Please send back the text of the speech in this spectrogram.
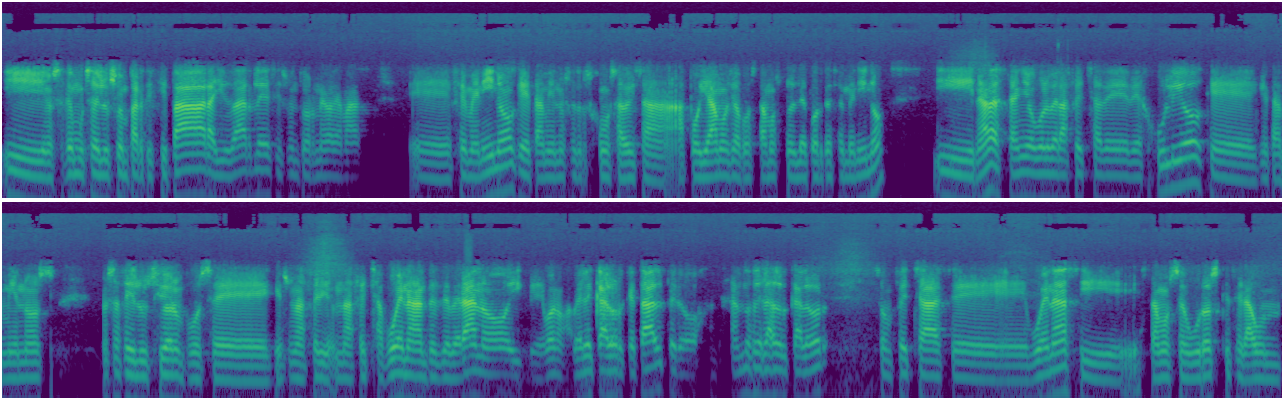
y nos hace mucha ilusión participar, ayudarles, es un torneo además eh, femenino que también nosotros, como sabéis, apoyamos y apostamos por el deporte femenino y nada, este año vuelve la fecha de, de julio que, que también nos nos hace ilusión pues eh, que es una, una fecha buena antes de verano y que bueno a ver el calor qué tal pero dejando de lado el calor son fechas eh, buenas y estamos seguros que será un,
